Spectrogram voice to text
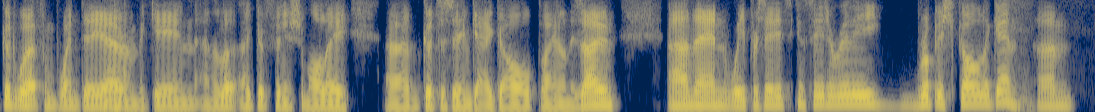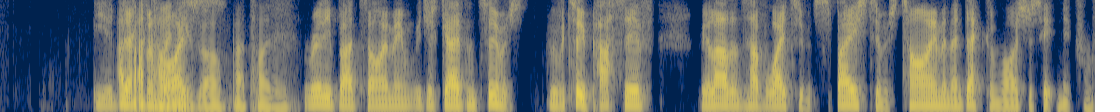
good work from Buendia yeah. and McGinn, and a, a, good finish from Ollie. Um, good to see him get a goal playing on his own. And then we proceeded to concede a really rubbish goal again. Um, bad timing Rice, as well. Bad timing. Really bad timing. We just gave them too much. We were too passive. We allow them to have way too much space, too much time, and then Declan Rice just hitting it from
